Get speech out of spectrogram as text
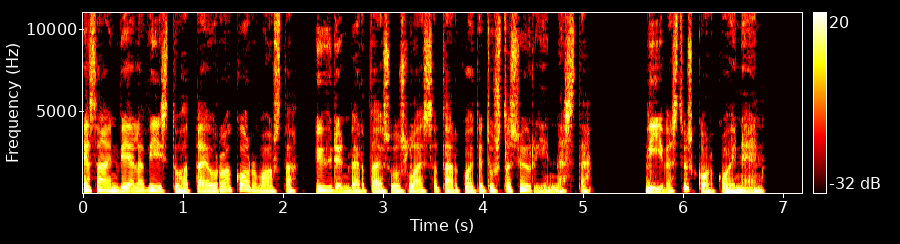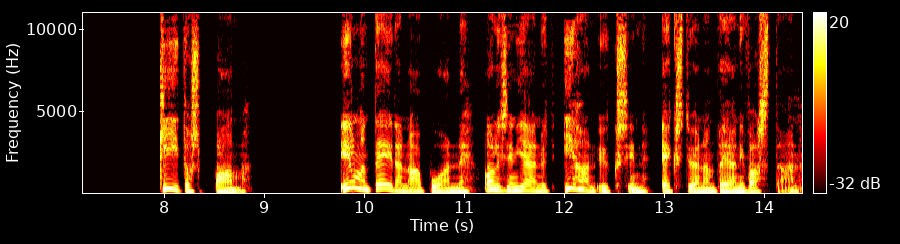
ja sain vielä 5000 euroa korvausta yhdenvertaisuuslaissa tarkoitetusta syrjinnästä, viivästyskorkoineen. Kiitos PAM. Ilman teidän apuanne olisin jäänyt ihan yksin ex-työnantajani vastaan.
